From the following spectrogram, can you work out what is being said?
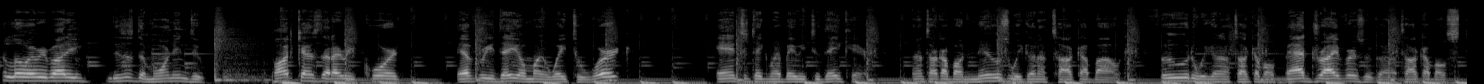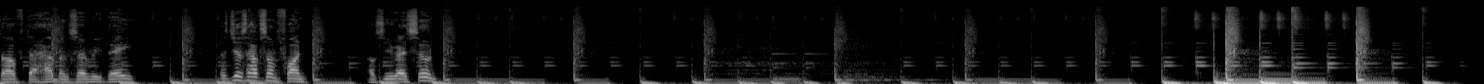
Hello, everybody. This is the Morning Dew, a podcast that I record every day on my way to work and to take my baby to daycare. We're gonna talk about news. We're gonna talk about food. We're gonna talk about bad drivers. We're gonna talk about stuff that happens every day. Let's just have some fun. I'll see you guys soon.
